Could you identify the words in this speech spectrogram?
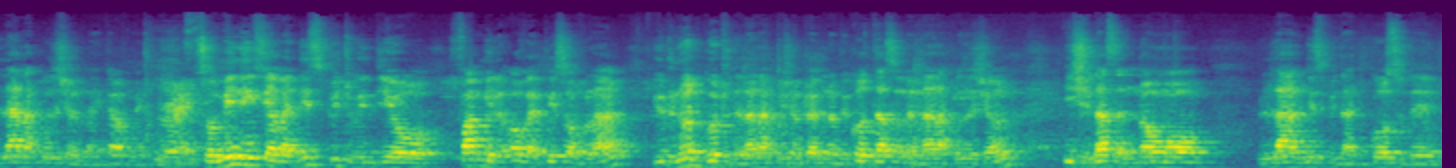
land acquisition by government. Right. So meaning if you have a dispute with your family over a piece of land, you do not go to the land acquisition tribunal because that's not a land acquisition issue. That's a normal land dispute that goes to the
